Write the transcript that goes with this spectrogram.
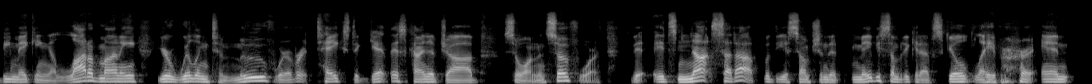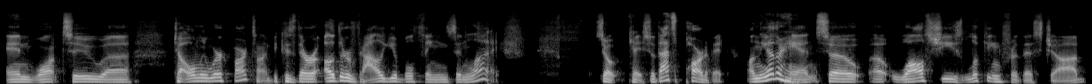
be making a lot of money. You're willing to move wherever it takes to get this kind of job, so on and so forth. It's not set up with the assumption that maybe somebody could have skilled labor and and want to uh, to only work part time because there are other valuable things in life. So, okay, so that's part of it. On the other mm-hmm. hand, so uh, while she's looking for this job,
